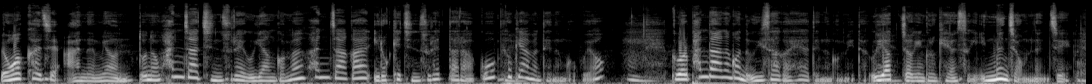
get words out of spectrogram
명확하지 않으면 또는 환자 진술에 의한 거면 환자가 이렇게 진술했다라고 표기하면 되는 거고요. 음, 그걸 판단하는 건 의사가 해야 되는 겁니다. 의학적인 그런 개연성이 있는지 없는지. 네.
